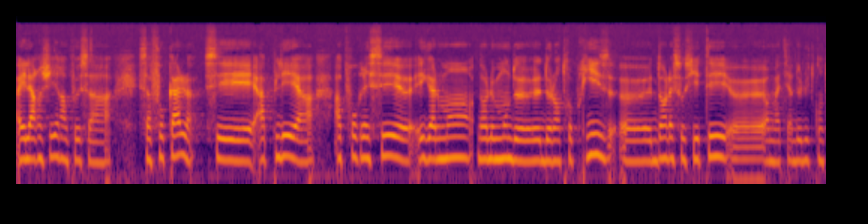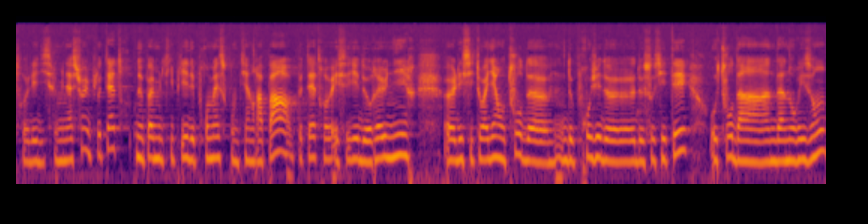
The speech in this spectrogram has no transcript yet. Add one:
élargir un peu sa, focale. C'est appeler à, progresser également dans le monde de, de l'entreprise, dans la société en matière de lutte contre les discriminations et peut-être ne pas multiplier des promesses qu'on ne tiendra pas, peut-être essayer de réunir euh, les citoyens autour de, projets de, société, autour d'un horizon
